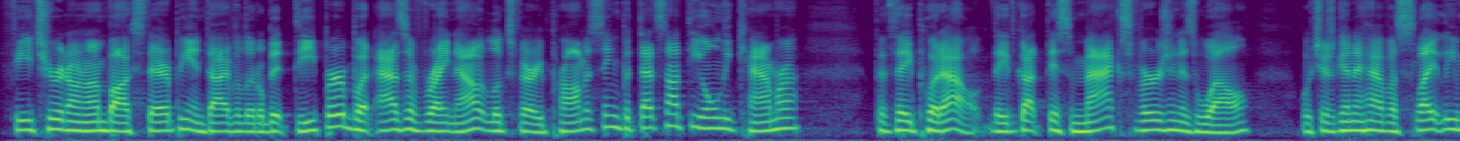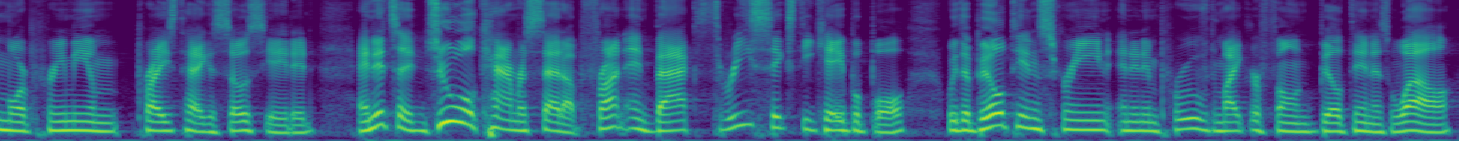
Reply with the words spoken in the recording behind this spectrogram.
feature it on Unbox Therapy and dive a little bit deeper. But as of right now, it looks very promising. But that's not the only camera that they put out. They've got this Max version as well, which is going to have a slightly more premium price tag associated. And it's a dual camera setup, front and back, 360 capable, with a built in screen and an improved microphone built in as well.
